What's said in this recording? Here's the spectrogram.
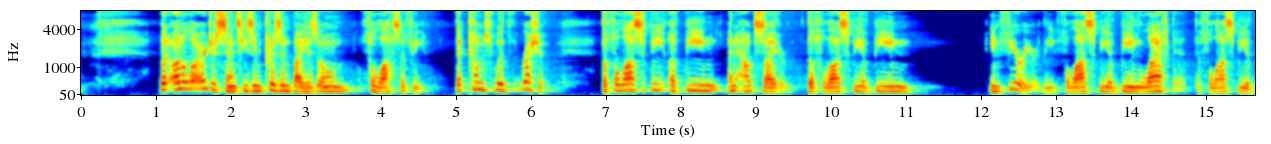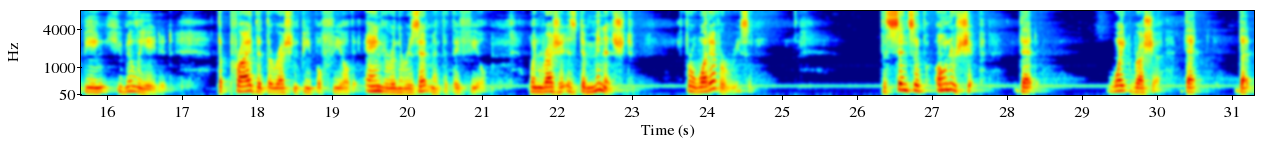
But on a larger sense, he's imprisoned by his own philosophy that comes with Russia the philosophy of being an outsider, the philosophy of being inferior, the philosophy of being laughed at, the philosophy of being humiliated, the pride that the Russian people feel, the anger and the resentment that they feel when Russia is diminished for whatever reason, the sense of ownership that white Russia, that, that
